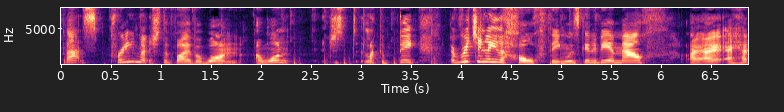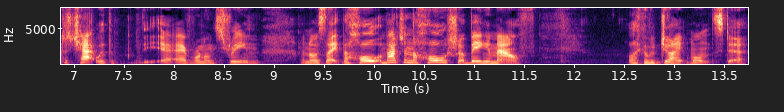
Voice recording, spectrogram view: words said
that's pretty much the vibe I want. I want just like a big... Originally the whole thing was going to be a mouth. I, I, I, had a chat with the, everyone on stream and I was like, the whole... Imagine the whole shot being a mouth. Like a giant monster.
